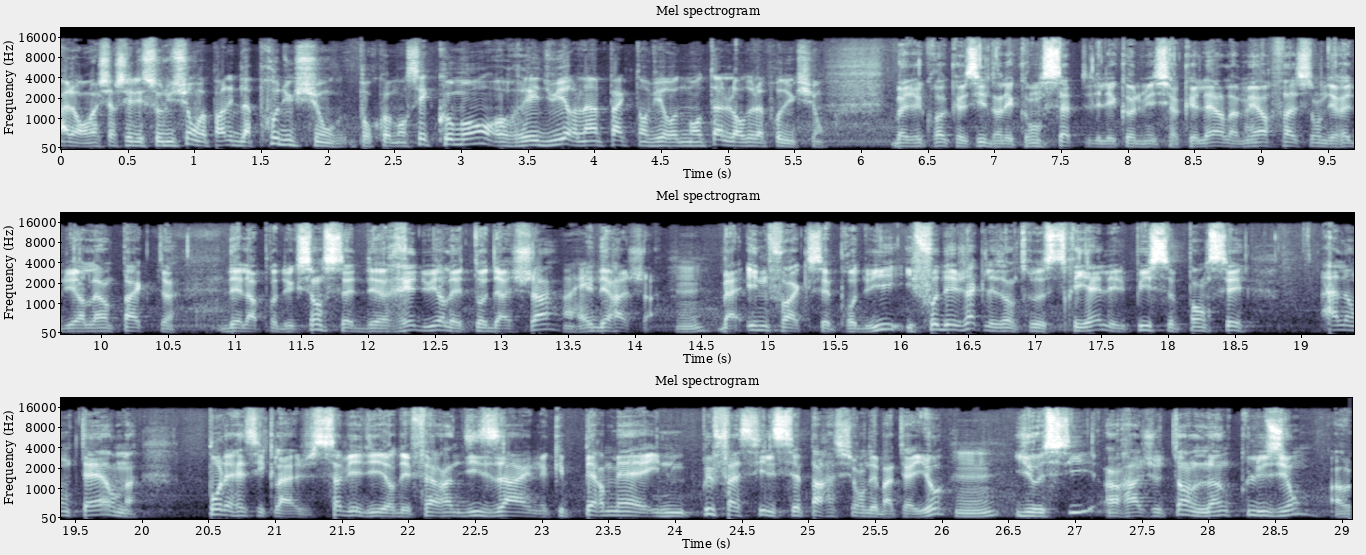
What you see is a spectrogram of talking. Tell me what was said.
Alors, on va chercher des solutions. On va parler de la production. Pour commencer, comment réduire l'impact environnemental lors de la production? Ben, Je crois que si dans les concepts de l'économie circulaire, la meilleure façon de réduire l'impact de la production, c'est de réduire les taux d'achat et des rachats. Mmh. Ben, une fois que c'est produit, il faut déjà que les industriels ils puissent penser à long terme pour les recyclages. Ça veut dire de faire un design qui permet une plus facile séparation des matériaux mhm. et aussi en rajoutant l'inclusion, en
